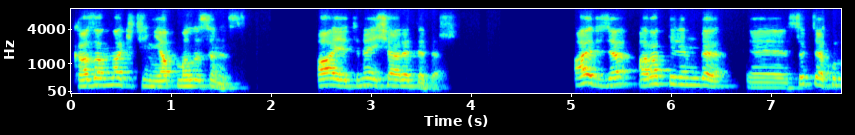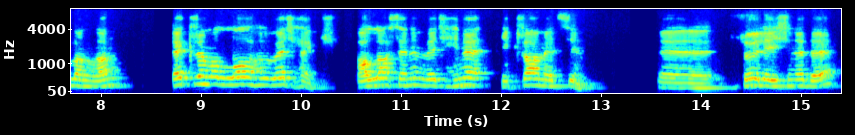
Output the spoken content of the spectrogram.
kazanmak için yapmalısınız. Ayetine işaret eder. Ayrıca Arap dilinde e, sıkça kullanılan Ekremallahu vechek Allah senin vecihine ikram etsin e, söyleyişine de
